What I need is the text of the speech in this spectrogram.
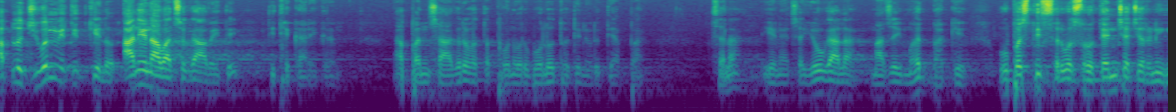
आपलं जीवन व्यतीत केलं आणि नावाचं गाव आहे ते तिथे कार्यक्रम. आपणचा आग्रह होता फोनवर बोलत होते निवृत्ती आप्पा. चला येण्याचा योग आला माझंही महत भाग्य उपस्थित सर्व श्रोत्यांच्या चरणी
